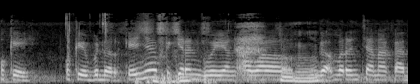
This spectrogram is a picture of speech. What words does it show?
oke, oke bener. Kayaknya pikiran gue yang awal nggak merencanakan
